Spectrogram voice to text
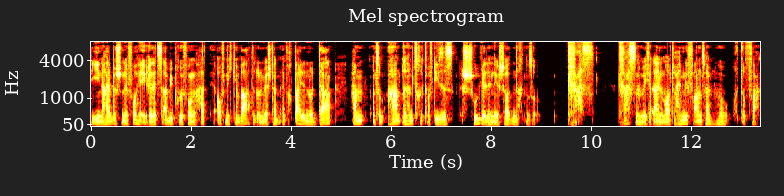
die eine halbe Stunde vorher ihre letzte Abiprüfung hat, auf mich gewartet und wir standen einfach beide nur da, haben uns umarmt und haben zurück auf dieses Schulgelände geschaut und dachten so, krass, krass. Und dann bin ich allein im Auto heimgefahren und so, what the fuck.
